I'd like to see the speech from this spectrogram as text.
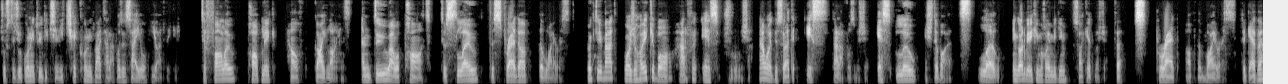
جستجو کنید توی دیکشنری چک کنید و تلفظ صحیح یاد بگیرید. To follow public health guidelines and do our part to slow the spread of the virus. نکته بعد واجه هایی که با حرف S شروع میشن. نباید به صورت S تلفظ بشه. Slow اشتباهه. Slow انگار به یکی می‌خوایم بگیم ساکت باشه. ف spread of the virus. Together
